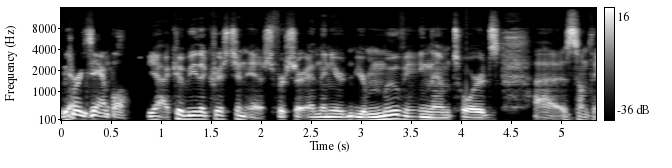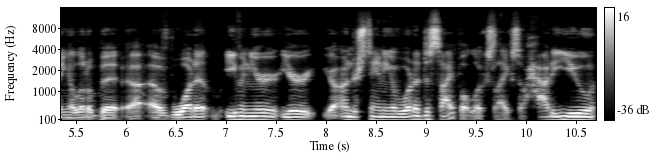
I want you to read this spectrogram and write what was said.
yes. for example. Yeah, it could be the Christian ish for sure, and then you're you're moving them towards uh, something a little bit uh, of what a, even your, your, your understanding of what a disciple looks like. So how do you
